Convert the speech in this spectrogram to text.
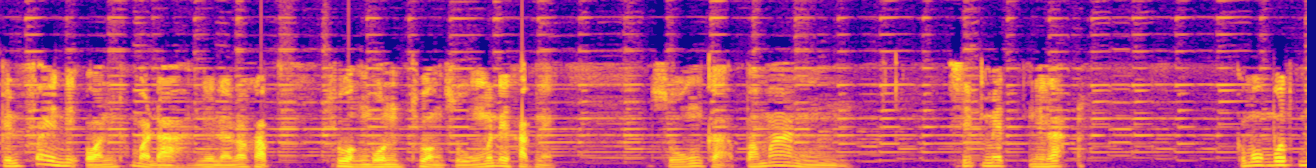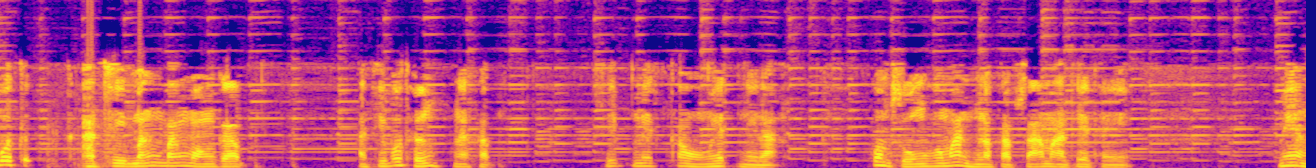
เป็นไฟนีออนธรรมดานี่แหละนะครับ ช่วงบนช่วงสูงไมันได้ครับเนี่ย สูงกะประมาณสิบเมตรนี่ละก็บ่บ่บ่อาจสิบางบางมองกับอาจสิบ่ถึงนะครับสิบเมตรเก้าเมตรนี่ละความสูงของมันนะครับ สามารถเทศให้แม่ง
